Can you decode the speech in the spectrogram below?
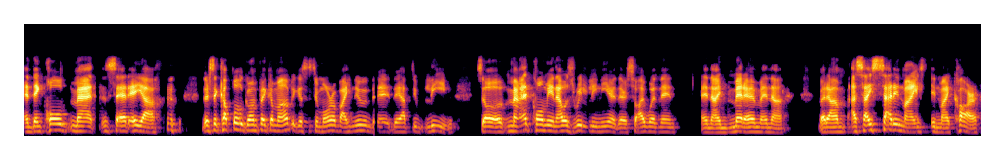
and then called Matt and said, "Hey, uh, there's a couple go and pick them up because tomorrow by noon they, they have to leave." So Matt called me, and I was really near there, so I went in and I met him. And uh, but um, as I sat in my in my car,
